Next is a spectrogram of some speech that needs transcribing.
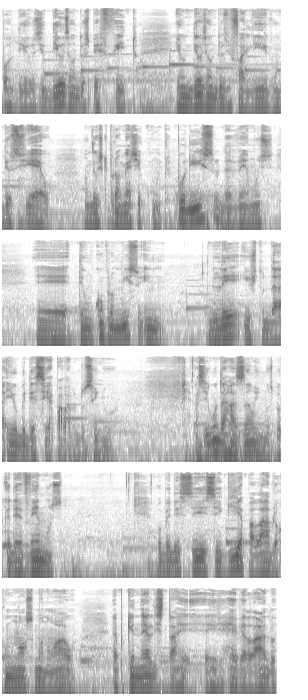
por Deus, e Deus é um Deus perfeito. E um Deus é um Deus infalível, um Deus fiel, um Deus que promete e cumpre. Por isso devemos é, ter um compromisso em ler, estudar e obedecer a palavra do Senhor. A segunda razão, irmãos, porque devemos obedecer, seguir a palavra como nosso manual, é porque nela está revelado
